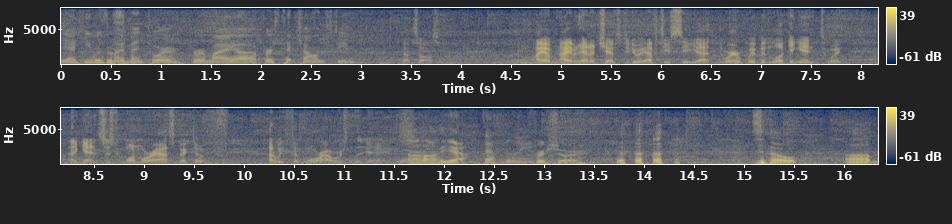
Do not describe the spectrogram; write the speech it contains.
Yeah, he was my mentor for my uh, first tech challenge team. That's awesome. You know, I, haven't, I haven't had a chance to do FTC yet, where we've been looking into it. And again, it's just one more aspect of how do we fit more hours in the day. Yeah, Uh huh. Yeah. Definitely. for sure. so, um,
